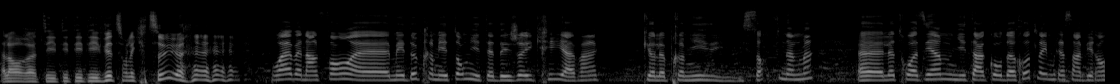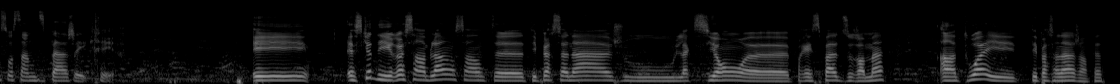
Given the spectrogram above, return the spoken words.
Alors, euh, t'es- t'es vite sur l'écriture. Ouais, ben dans le fond, euh, mes deux premiers tomes, ils étaient déjà écrits avant que le premier il sorte finalement. Euh, le troisième, il est en cours de route. Là, il me reste environ 70 pages à écrire. Et est-ce qu'il y a des ressemblances entre tes personnages ou l'action euh, principale du roman, entre toi et tes personnages, en fait?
